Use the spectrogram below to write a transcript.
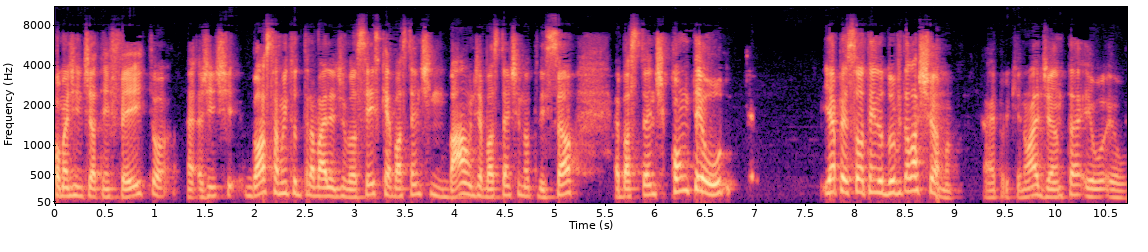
como a gente já tem feito. A gente gosta muito do trabalho de vocês, que é bastante inbound, é bastante nutrição, é bastante conteúdo. E a pessoa tendo dúvida, ela chama. Né? Porque não adianta eu, eu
